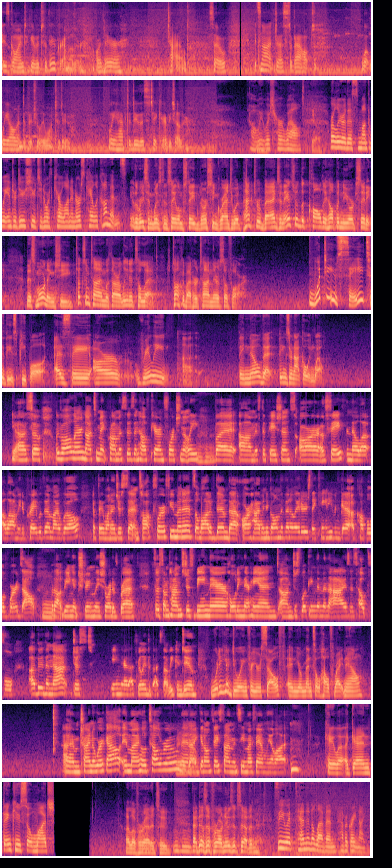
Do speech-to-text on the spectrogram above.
is going to give it to their grandmother or their child. So it's not just about what we all individually want to do. We have to do this to take care of each other. Oh, we wish her well. Yeah. Earlier this month, we introduced you to North Carolina nurse Kayla Cummins. Yeah, the recent Winston-Salem State nursing graduate packed her bags and answered the call to help in New York City. This morning, she took some time with our Lena Tillett to talk about her time there so far. What do you say to these people as they are really, uh, they know that things are not going well? Yeah, so we've all learned not to make promises in healthcare, unfortunately. Mm-hmm. But um, if the patients are of faith and they'll allow me to pray with them, I will. If they want to just sit and talk for a few minutes, a lot of them that are having to go on the ventilators, they can't even get a couple of words out mm. without being extremely short of breath. So sometimes just being there, holding their hand, um, just looking them in the eyes is helpful. Other than that, just being there, that's really the best that we can do. What are you doing for yourself and your mental health right now? I'm trying to work out in my hotel room and go. I get on FaceTime and see my family a lot. Kayla, again, thank you so much. I love her attitude. Mm-hmm. That does it for our news at 7. See you at 10 and 11. Have a great night.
